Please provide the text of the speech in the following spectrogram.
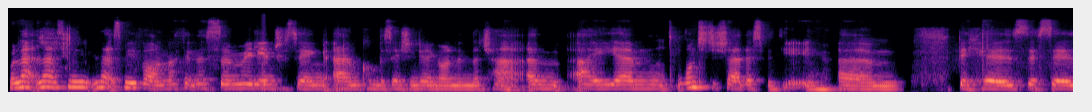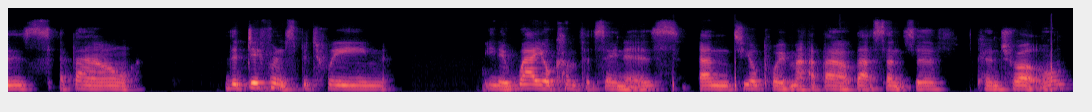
Well, let, let's move, let's move on. I think there's some really interesting um, conversation going on in the chat. Um, I um, wanted to share this with you um, because this is about the difference between, you know, where your comfort zone is, and to your point, Matt, about that sense of control.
